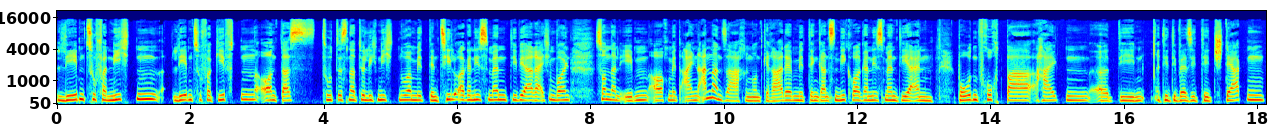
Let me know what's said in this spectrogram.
Leben zu vernichten, Leben zu vergiften. Und das tut es natürlich nicht nur mit den Zielorganismen, die wir erreichen wollen, sondern eben auch mit allen anderen Sachen und gerade mit den ganzen Mikroorganismen, die einen Boden fruchtbar halten, äh, die die Diversität stärken.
